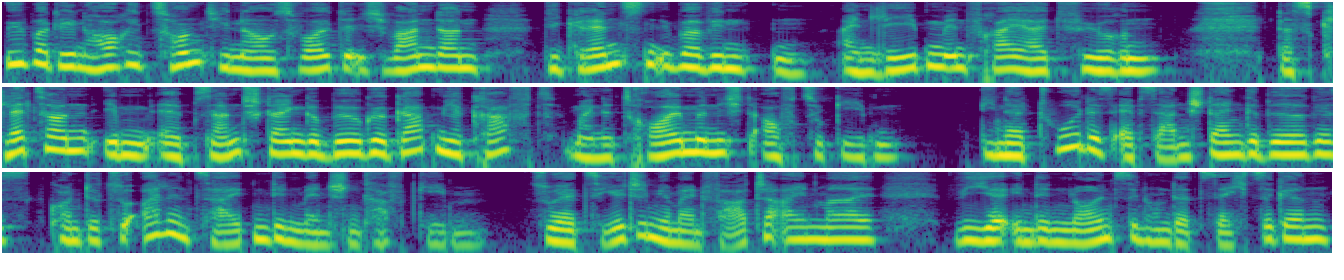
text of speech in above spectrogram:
Über den Horizont hinaus wollte ich wandern, die Grenzen überwinden, ein Leben in Freiheit führen. Das Klettern im Elbsandsteingebirge gab mir Kraft, meine Träume nicht aufzugeben. Die Natur des Elbsandsteingebirges konnte zu allen Zeiten den Menschen Kraft geben. So erzählte mir mein Vater einmal, wie er in den 1960ern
